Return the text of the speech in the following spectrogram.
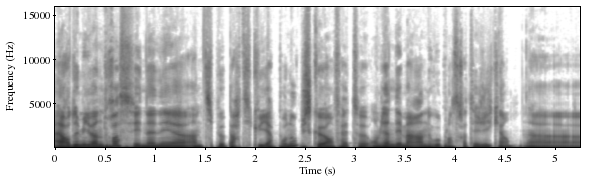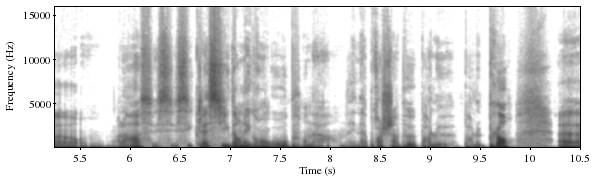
Alors 2023, c'est une année euh, un petit peu particulière pour nous, puisque en fait, on vient de démarrer un nouveau plan stratégique. Hein. Euh, voilà, c'est classique dans les grands groupes. On a, une approche un peu par le, plan. Euh,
